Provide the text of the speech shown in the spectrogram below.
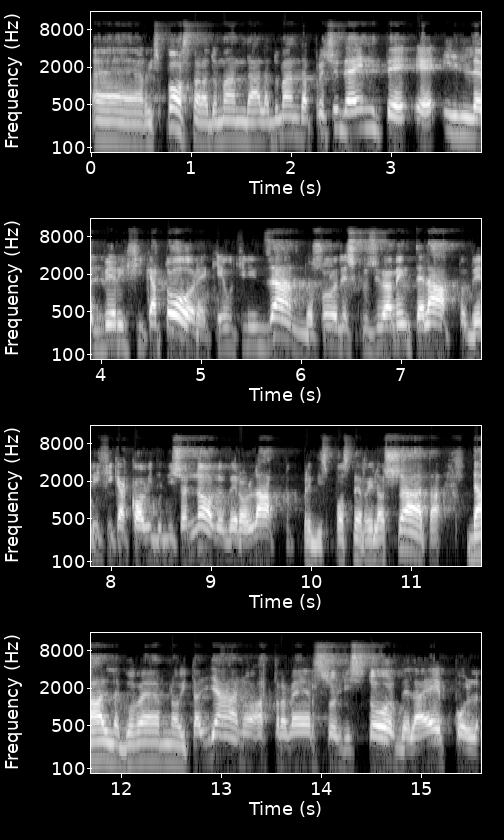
eh, risposta alla domanda, alla domanda precedente, eh, il verificatore che utilizzando solo ed esclusivamente l'app verifica Covid-19, ovvero l'app predisposta e rilasciata dal governo italiano attraverso gli store della Apple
